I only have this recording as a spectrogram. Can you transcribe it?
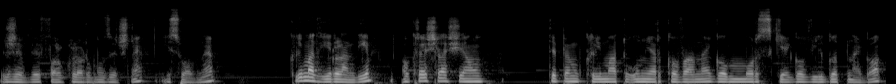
żywy folklor muzyczny i słowny. Klimat Irlandii określa się typem klimatu umiarkowanego, morskiego, wilgotnego.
